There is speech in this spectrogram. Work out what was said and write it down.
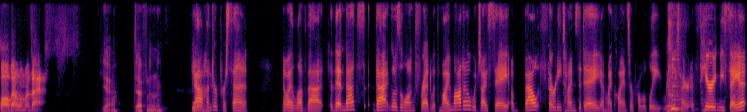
barbell on my back. Yeah, definitely. Yeah, hundred percent. No, I love that. And that's that goes along, Fred, with my motto, which I say about 30 times a day. And my clients are probably really tired of hearing me say it.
